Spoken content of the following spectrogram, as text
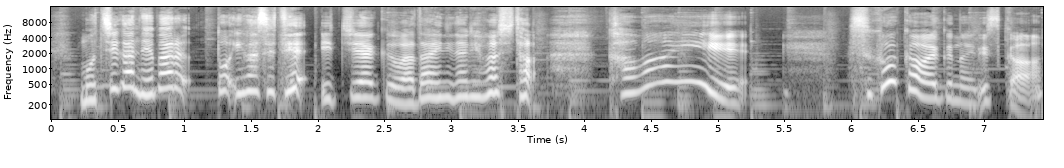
「餅が粘る」と言わせて一躍話題になりました。かわいい。すごい可愛くないですか？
